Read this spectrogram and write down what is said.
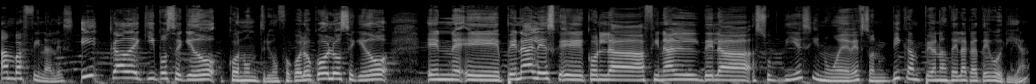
Ambas finales. Y cada equipo se quedó con un triunfo. Colo Colo se quedó en eh, penales eh, con la final de la sub-19. Son bicampeonas de la categoría.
